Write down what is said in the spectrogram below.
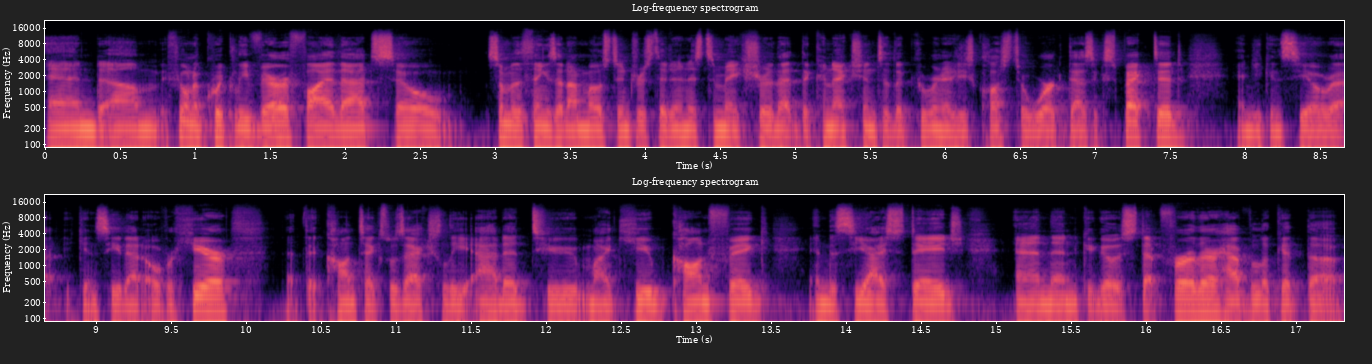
And um, if you want to quickly verify that so some of the things that I'm most interested in is to make sure that the connection to the Kubernetes cluster worked as expected. And you can see over, you can see that over here, that the context was actually added to my kube config in the CI stage and then could go a step further, have a look at the,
